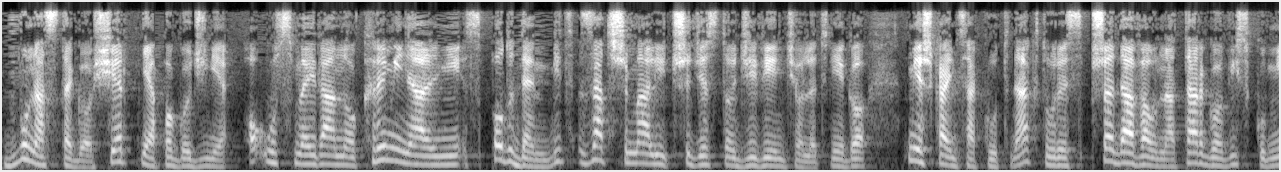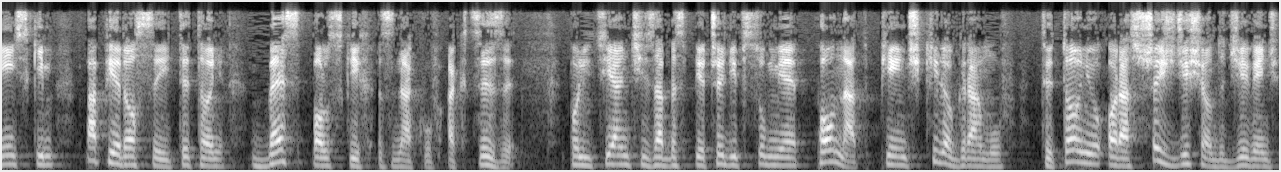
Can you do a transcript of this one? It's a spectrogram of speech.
12 sierpnia po godzinie o 8 rano kryminalni z Poddębic zatrzymali 39-letniego mieszkańca Kutna, który sprzedawał na targowisku miejskim papierosy i tytoń bez polskich znaków akcyzy. Policjanci zabezpieczyli w sumie ponad 5 kg tytoniu oraz 69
